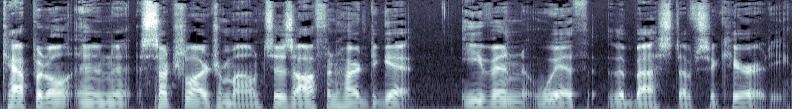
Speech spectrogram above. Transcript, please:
Capital in such large amounts is often hard to get, even with the best of security.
